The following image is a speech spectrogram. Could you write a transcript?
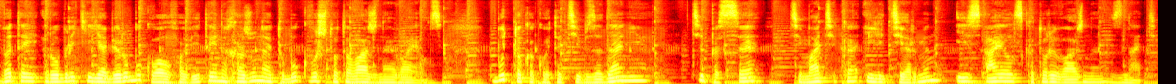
в этой рубрике я беру букву алфавита и нахожу на эту букву что-то важное в IELTS, будь то какой-то тип задания, тип эссе, тематика или термин из IELTS, который важно знать.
